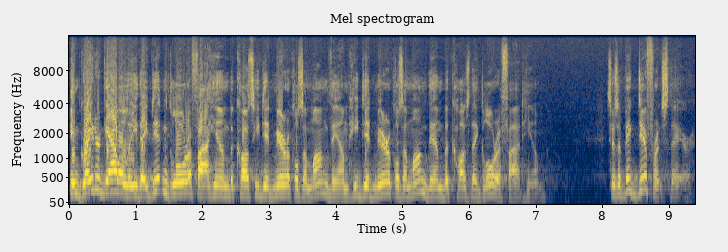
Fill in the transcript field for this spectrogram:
In Greater Galilee, they didn't glorify him because he did miracles among them. He did miracles among them because they glorified him. So there's a big difference there.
